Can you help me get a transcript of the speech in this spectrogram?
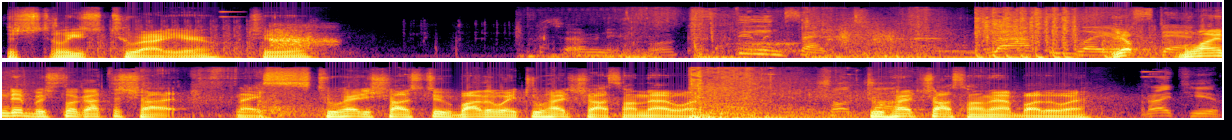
There's at least two out here. Two. 74. Stealing sight. Last player Yep, standing. blinded, but still got the shot. Nice. Two heady shots too. By the way, two headshots on that one. Two headshots on that, by the way. Right here.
